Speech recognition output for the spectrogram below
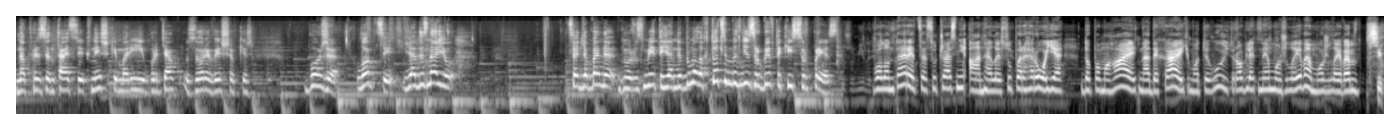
на презентацію книжки Марії Бурдяк Узори вишивки. Боже, хлопці, я не знаю. Це для мене, ну розумієте, я не думала, хто це мені зробив такий сюрприз. Волонтери це сучасні ангели, супергерої. Допомагають, надихають, мотивують, роблять неможливе можливим. Всіх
